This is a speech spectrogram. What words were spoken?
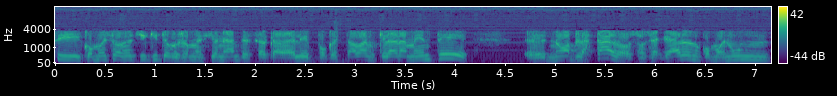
Sí, como esos dos chiquitos que yo mencioné antes cerca de Alepo, que estaban claramente eh, no aplastados, o sea, quedaron como en un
